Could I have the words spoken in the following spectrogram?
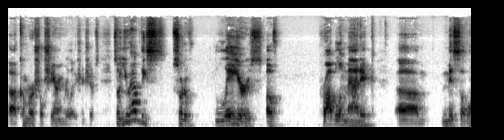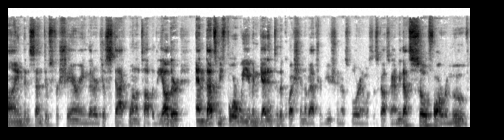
uh, commercial sharing relationships. So you have these sort of layers of problematic um, misaligned incentives for sharing that are just stacked one on top of the other. And that's before we even get into the question of attribution, as Florian was discussing. I mean, that's so far removed.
